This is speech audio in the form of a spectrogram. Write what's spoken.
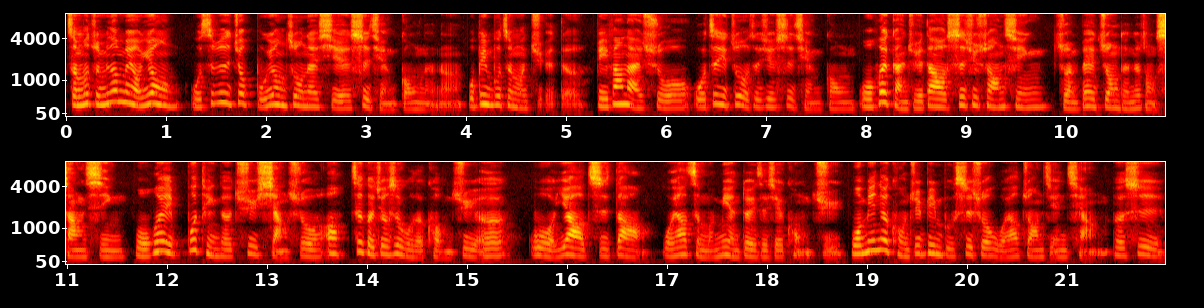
怎么准备都没有用，我是不是就不用做那些事前功了呢？我并不这么觉得。比方来说，我自己做的这些事前功，我会感觉到失去双亲准备中的那种伤心，我会不停的去想说，哦，这个就。就是我的恐惧，而。我要知道我要怎么面对这些恐惧。我面对恐惧，并不是说我要装坚强，而是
